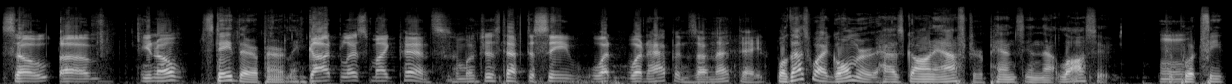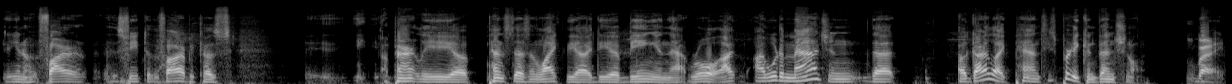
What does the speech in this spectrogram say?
so, um, you know, Stayed there apparently. God bless Mike Pence, and we'll just have to see what what happens on that date. Well, that's why Gohmert has gone after Pence in that lawsuit to put feet, you know, fire his feet to the fire because apparently uh, Pence doesn't like the idea of being in that role. I I would imagine that a guy like Pence, he's pretty conventional. Right.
